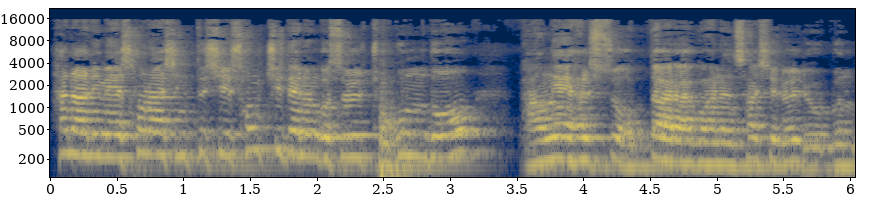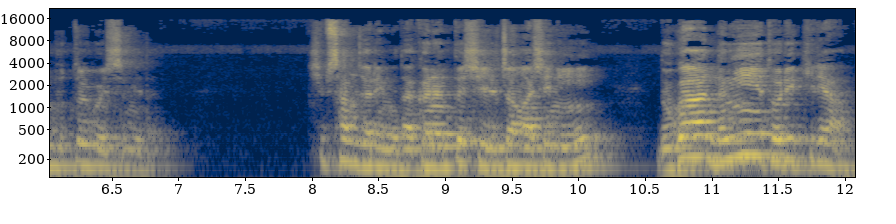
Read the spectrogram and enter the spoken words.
하나님의 선하신 뜻이 성취되는 것을 조금도 방해할 수 없다라고 하는 사실을 욥은 붙들고 있습니다. 13절입니다. 그는 뜻이 일정하시니 누가 능히 돌이키랴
